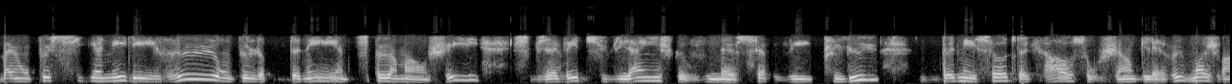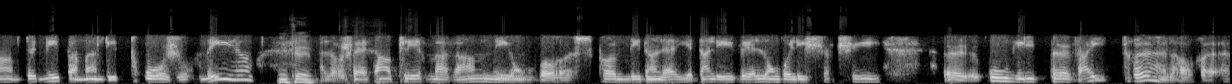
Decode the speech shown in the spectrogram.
ben on peut sillonner les rues, on peut leur donner un petit peu à manger. Si vous avez du linge que vous ne servez plus, donnez ça de grâce aux gens de la rue. Moi, je vais en donner pendant les trois journées. là. Ok. Alors, je vais remplir ma vanne et on va se promener dans, la, dans les villes. On va les chercher euh, où ils peuvent être. Alors, euh, il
